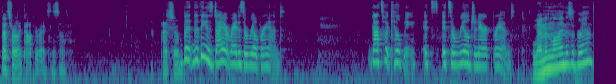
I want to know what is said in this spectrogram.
That's for like copyrights and stuff. I assume. But the thing is, Diet Right is a real brand. That's what killed me. It's it's a real generic brand. Lemon lime is a brand.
